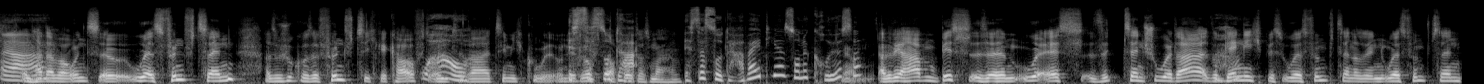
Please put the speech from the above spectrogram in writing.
ja. und hat aber uns äh, US 15, also Schuhgröße 50 gekauft wow. und war ziemlich cool und ist wir durften so auch da, Fotos machen. Ist das so da bei dir, so eine Größe? Also wir haben bis ähm, US 17 Schuhe da, also Aha. gängig bis US US 15, also in US 15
